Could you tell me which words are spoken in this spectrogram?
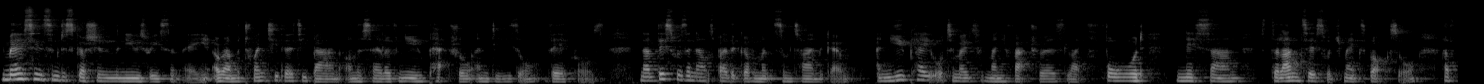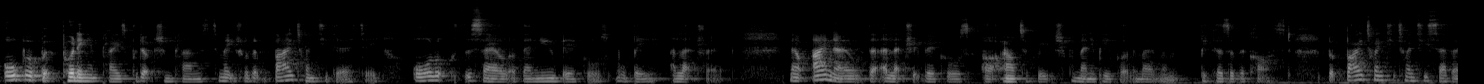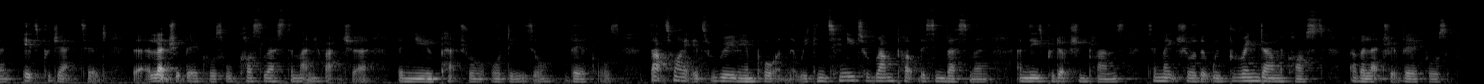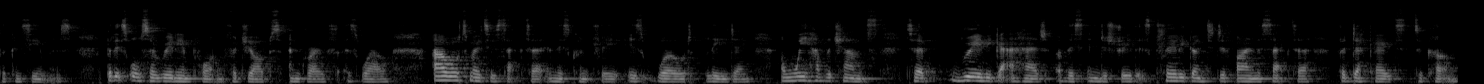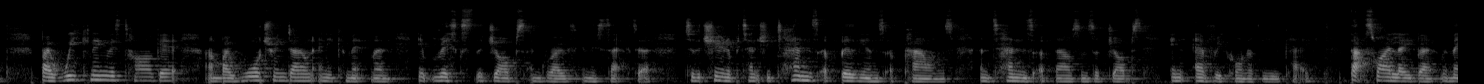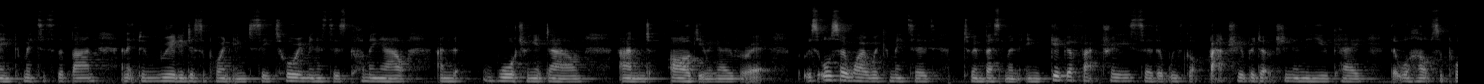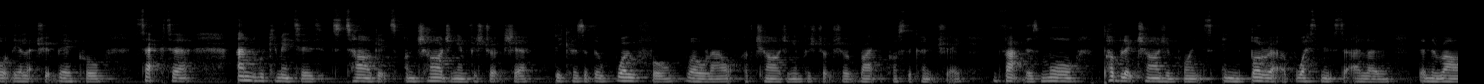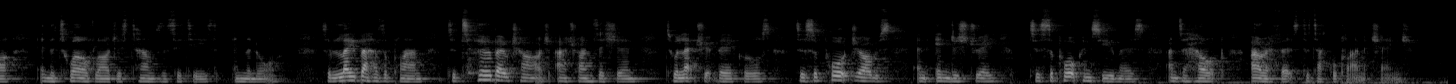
You may have seen some discussion in the news recently around the 2030 ban on the sale of new petrol and diesel vehicles. Now, this was announced by the government some time ago, and UK automotive manufacturers like Ford, Nissan, Stellantis, which makes Vauxhall, have all been putting in place production plans to make sure that by 2030, all the sale of their new vehicles will be electric. Now, I know that electric vehicles are out of reach for many people at the moment because of the cost, but by 2027, it's projected that electric vehicles will cost less to manufacture than new petrol or diesel vehicles. That's why it's really important that we continue to ramp up this investment and these production plans to make sure that we bring down the cost of electric vehicles for consumers. But it's also really important for jobs and growth as well. Our automotive sector in this country is world leading, and we have the chance to really get ahead of this industry that's clearly going to define the sector for decades to come. By weakening this target and by watering down any commitment, it risks the jobs and growth in this sector to the tune of potentially tens of billions of pounds and tens of thousands of jobs in every corner of the UK. That's why Labour remain committed to the ban, and it's been really disappointing to see Tory ministers coming out and watering it down and arguing over it. It's also why we're committed to investment in gigafactories so that we've got battery production in the UK that will help support the electric vehicle sector. And we're committed to targets on charging infrastructure because of the woeful rollout of charging infrastructure right across the country. In fact, there's more public charging points in the borough of Westminster alone than there are in the 12 largest towns and cities in the north. So Labour has a plan to turbocharge our transition to electric vehicles, to support jobs and industry, to support consumers and to help our efforts to tackle climate change.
